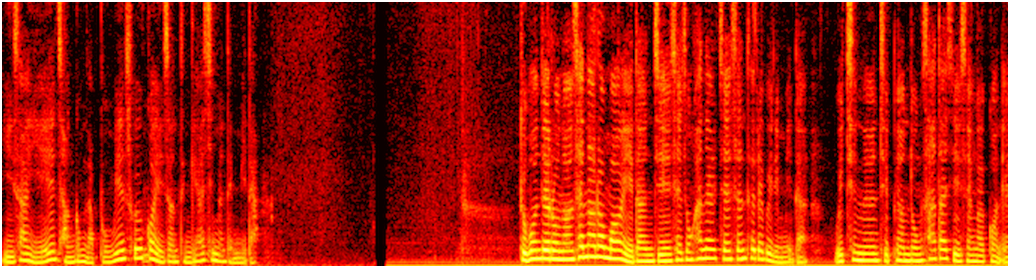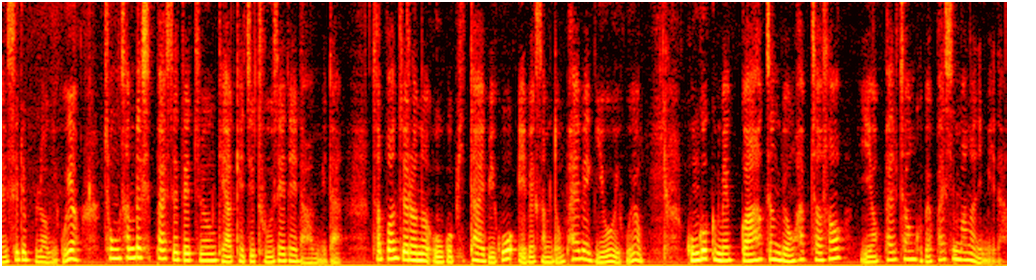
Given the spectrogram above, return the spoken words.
이 사이에 잔금 납부 및 소유권 이전 등기하시면 됩니다. 두 번째로는 새나라마을 2단지 세종 하늘채 센트레빌입니다. 위치는 지편동 4-2 생활권 L3 블럭이고요. 총 318세대 중 계약 해지 2세대 나옵니다. 첫 번째로는 5구 B타입이고 203동 802호이고요. 공급 금액과 확장 비용 합쳐서 2억 8,980만 원입니다.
